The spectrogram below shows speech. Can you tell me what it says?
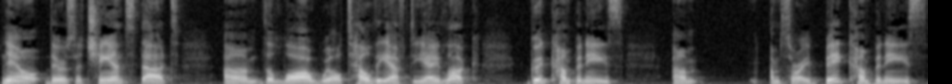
Now, there's a chance that um, the law will tell the FDA look, good companies, um, I'm sorry, big companies'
